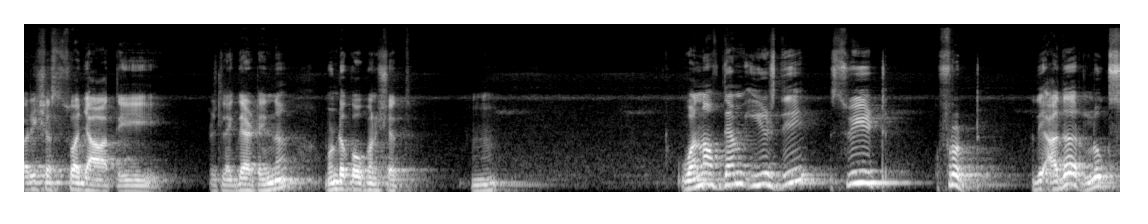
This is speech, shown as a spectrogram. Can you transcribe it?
Parishaswajati. It's like that in Mundaka Upanishad. Hmm. One of them eats the sweet fruit, the other looks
